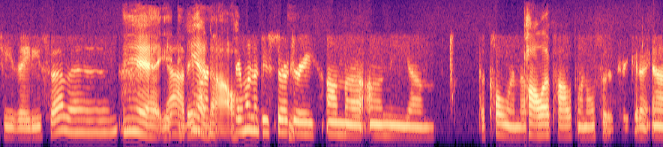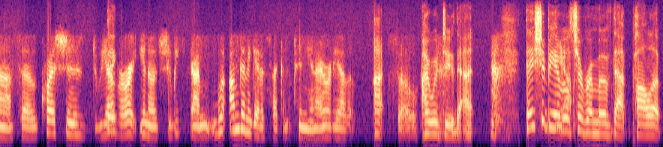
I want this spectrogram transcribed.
She's eighty-seven. Yeah, Yeah, yeah, they yeah, want no. they want to do surgery on the on the um the colon the Polyp. the polyp one also the out. Yeah. So question is, do we They- have a right? You know, should we? I'm I'm going to get a second opinion. I already have it. So I would do that. They should be able Yeah. to remove that polyp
